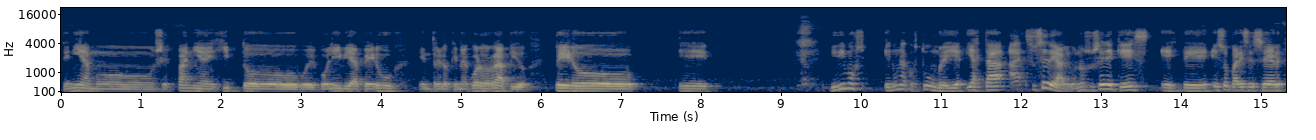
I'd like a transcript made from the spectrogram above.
teníamos España, Egipto, Bolivia, Perú, entre los que me acuerdo rápido, pero eh, vivimos en una costumbre y, hasta ah, sucede algo, ¿no? Sucede que es, este, eso parece ser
